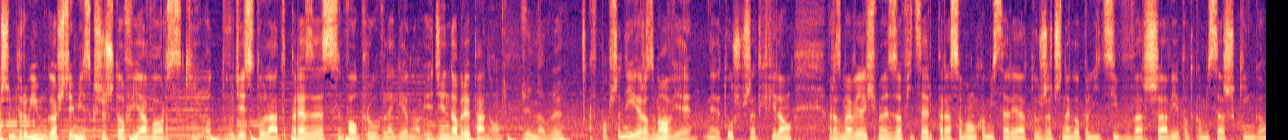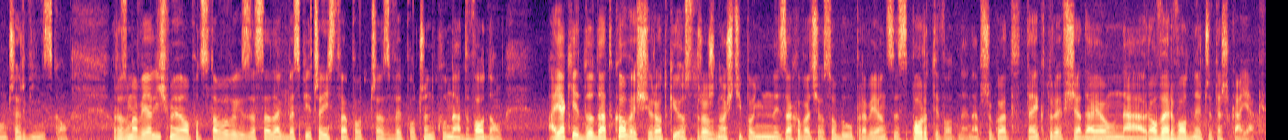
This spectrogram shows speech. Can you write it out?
Naszym drugim gościem jest Krzysztof Jaworski, od 20 lat prezes WOPR-u w Legionowie. Dzień dobry panu. Dzień dobry. W poprzedniej rozmowie, e, tuż przed chwilą, rozmawialiśmy z oficer prasową Komisariatu Rzecznego Policji w Warszawie podkomisarz Kingą Czerwińską. Rozmawialiśmy o podstawowych zasadach bezpieczeństwa podczas wypoczynku nad wodą. A jakie dodatkowe środki ostrożności powinny zachować osoby uprawiające sporty wodne, na przykład te, które wsiadają na rower wodny czy też kajak?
